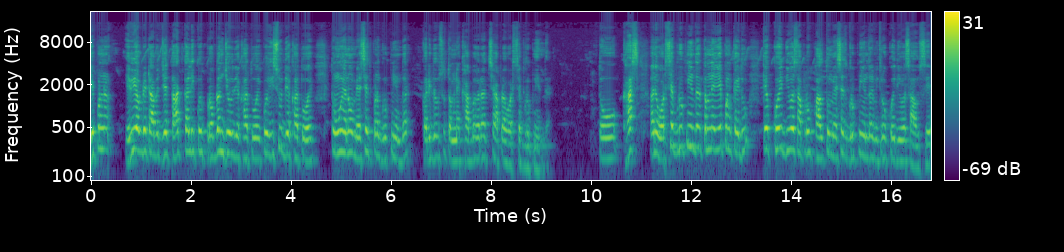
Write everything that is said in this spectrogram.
જે પણ એવી અપડેટ આવે જે તાત્કાલિક કોઈ પ્રોબ્લેમ જેવું દેખાતું હોય, કોઈ ઇસ્યુ દેખાતું હોય, તો હું એનો મેસેજ પણ ગ્રુપની અંદર કરી દઉં છું. તમને ખબર જ છે આપણા વોટ્સએપ ગ્રુપની અંદર. તો ખાસ, અને વોટ્સએપ ગ્રુપની અંદર તમને એ પણ કહી દઉં કે કોઈ દિવસ આપણું ફાલતુ મેસેજ ગ્રુપની અંદર મિત્રો કોઈ દિવસ આવશે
